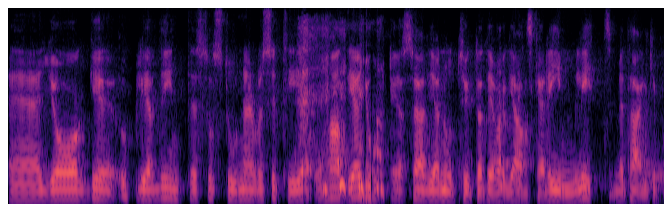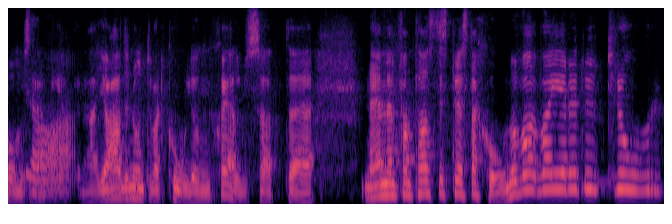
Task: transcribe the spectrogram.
Eh, jag upplevde inte så stor nervositet och hade jag gjort det så hade jag nog tyckt att det var ganska rimligt med tanke på omständigheterna. Ja. Jag hade nog inte varit kolugn själv så att eh, nej men fantastisk prestation. Och vad, vad är det du tror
